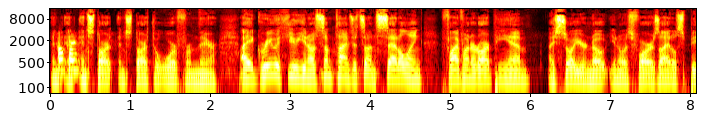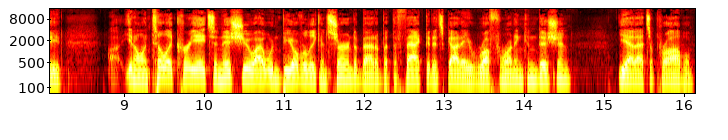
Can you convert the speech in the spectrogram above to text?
and, Okay. and, and start and start the war from there. I agree with you. You know, sometimes it's unsettling. 500 RPM. I saw your note. You know, as far as idle speed. Uh, you know, until it creates an issue, I wouldn't be overly concerned about it. But the fact that it's got a rough running condition, yeah, that's a problem.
